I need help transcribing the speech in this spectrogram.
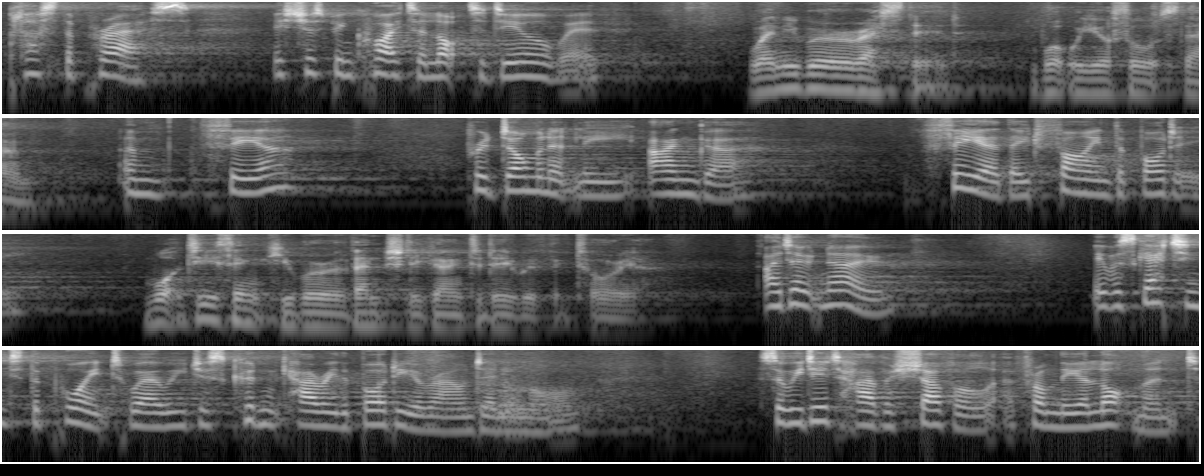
Plus the press. It's just been quite a lot to deal with. When you were arrested, what were your thoughts then? Um, fear. Predominantly anger. Fear they'd find the body. What do you think you were eventually going to do with Victoria? I don't know. It was getting to the point where we just couldn't carry the body around anymore. So we did have a shovel from the allotment,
